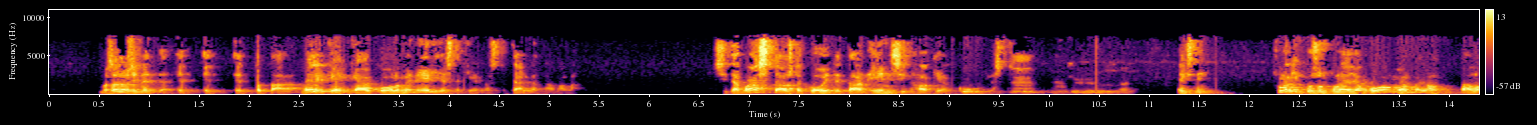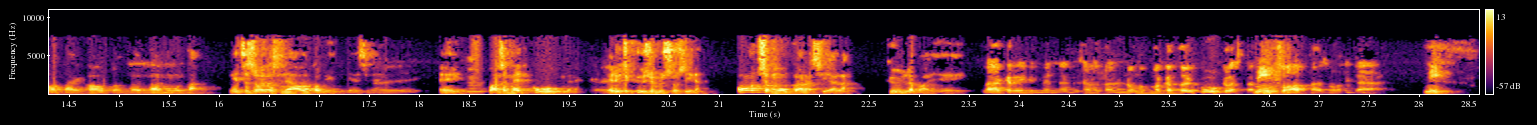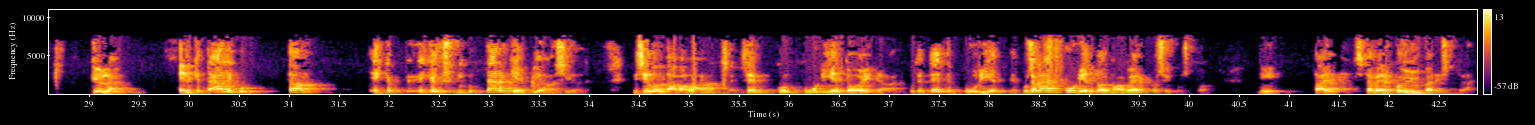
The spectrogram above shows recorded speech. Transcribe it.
Mä sanoisin, että et, et, et, tota, melkein käy kolme neljästä kerrasta tällä tavalla. Sitä vastausta koitetaan ensin hakea Googlesta. Mm, mm. Kyllä. Eikö niin? Sullakin, kun sulla tulee joku ongelma johonkin taloon tai autoon tai jotain mm. muuta, niin et sä soita sinne autoliikkeeseen. Ei. Ei, mm. vaan sä menet Googleen. Ja nyt se kysymys on siinä, oot sä mukana siellä kyllä vai ei. Lääkäriinkin mennään, niin sanotaan, no mutta mä katsoin Googlesta, että niin. saattaisi olla tämä. Niin, kyllä. Eli tämä on, niinku, tää on ehkä, ehkä yksi niinku tärkeimpiä asioita. Niin silloin tavallaan sen, kun budjetoidaan, kun te teette budjettia, kun sä lähdet budjetoimaan verkkosivustoa, niin, tai sitä verkkoympäristöä,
